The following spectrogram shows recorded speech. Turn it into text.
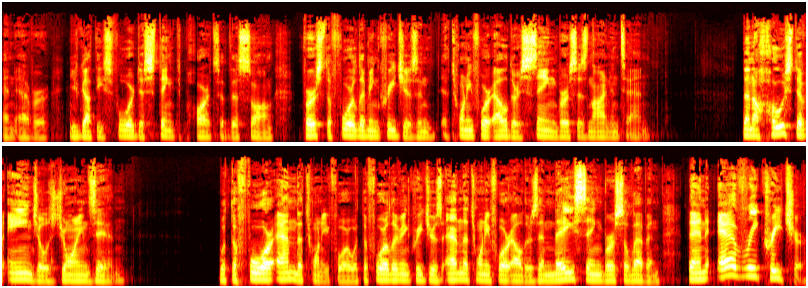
and ever. You've got these four distinct parts of this song. First, the four living creatures and uh, 24 elders sing verses 9 and 10. Then a host of angels joins in with the four and the 24, with the four living creatures and the 24 elders, and they sing verse 11. Then every creature,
